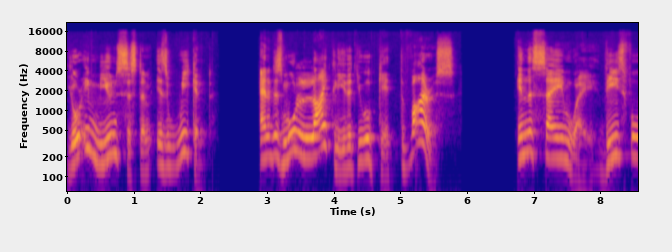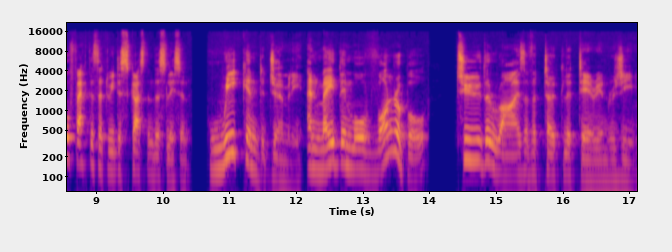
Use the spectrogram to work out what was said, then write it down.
your immune system is weakened. And it is more likely that you will get the virus. In the same way, these four factors that we discussed in this lesson weakened Germany and made them more vulnerable to the rise of a totalitarian regime.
